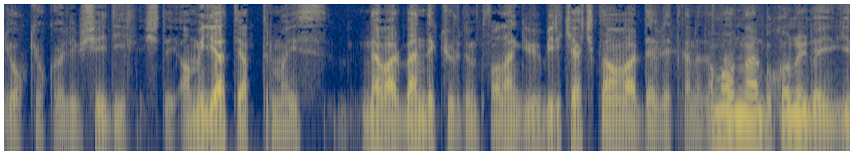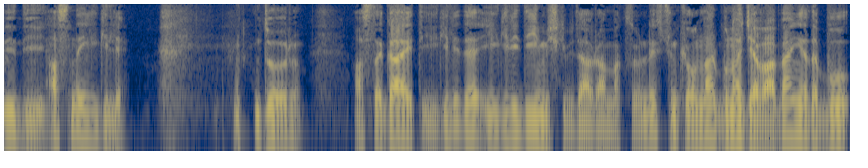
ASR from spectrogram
Yok yok öyle bir şey değil. İşte ameliyat yaptırmayız. Ne var ben de Kürdüm falan gibi bir iki açıklama var devlet kanadında. Ama onlar bu konuyla ilgili değil. Aslında ilgili. Doğru. Aslında gayet ilgili de ilgili değilmiş gibi davranmak zorundayız. Çünkü onlar buna cevaben ya da bu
